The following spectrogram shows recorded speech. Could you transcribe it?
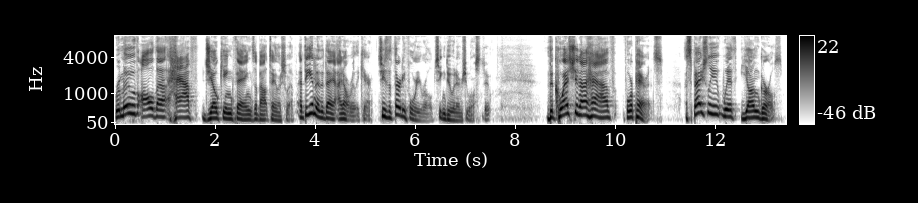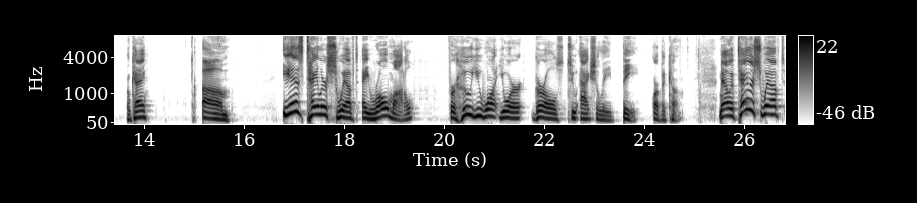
Remove all the half joking things about Taylor Swift. At the end of the day, I don't really care. She's a 34 year old. She can do whatever she wants to do. The question I have for parents, especially with young girls, okay? Um, is Taylor Swift a role model for who you want your girls to actually be or become? Now, if Taylor Swift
